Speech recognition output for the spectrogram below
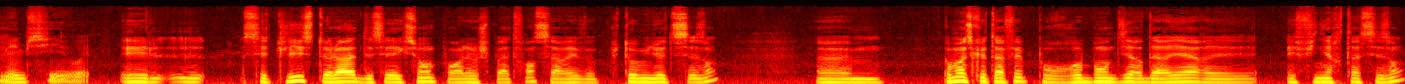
Même si, ouais. Et cette liste-là des sélections pour aller au championnat de France, ça arrive plutôt au milieu de saison. Euh, comment est-ce que tu as fait pour rebondir derrière et, et finir ta saison?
